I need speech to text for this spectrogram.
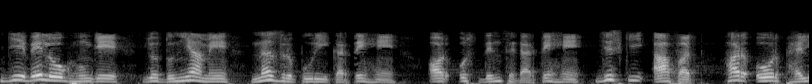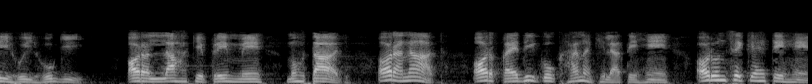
ये वे लोग होंगे जो दुनिया में नज्र पूरी करते हैं और उस दिन से डरते हैं जिसकी आफत हर ओर फैली हुई होगी और अल्लाह के प्रेम में मोहताज और अनाथ और कैदी को खाना खिलाते हैं और उनसे कहते हैं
